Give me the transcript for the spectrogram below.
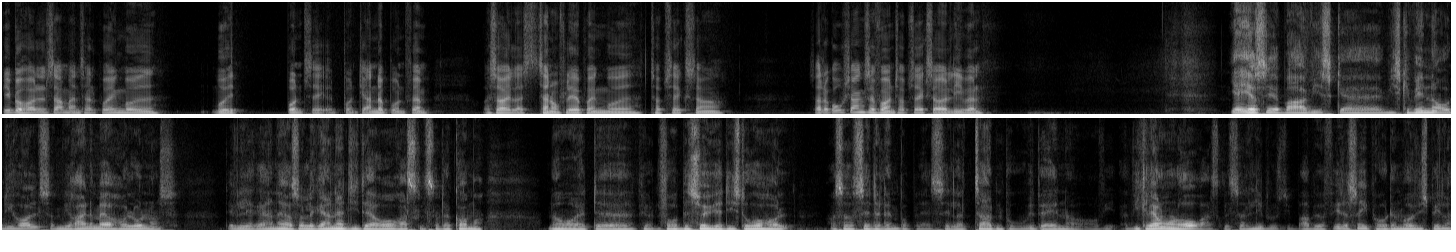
Vi beholder samme antal point mod, mod bund, bund, de andre bund 5, og så ellers tage nogle flere point mod top 6, så, så er der gode chancer for en top 6 og alligevel. Ja, jeg ser bare, at vi skal, vi skal vinde over de hold, som vi regner med at holde under os. Det vil jeg gerne have, og så vil jeg gerne have de der overraskelser, der kommer, når at, øh, vi får besøg af de store hold, og så sætter dem på plads, eller tager den på udebane, og vi, og vi kan lave nogle overraskelser, det lige pludselig bare bliver fedt at se på, den måde vi spiller.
